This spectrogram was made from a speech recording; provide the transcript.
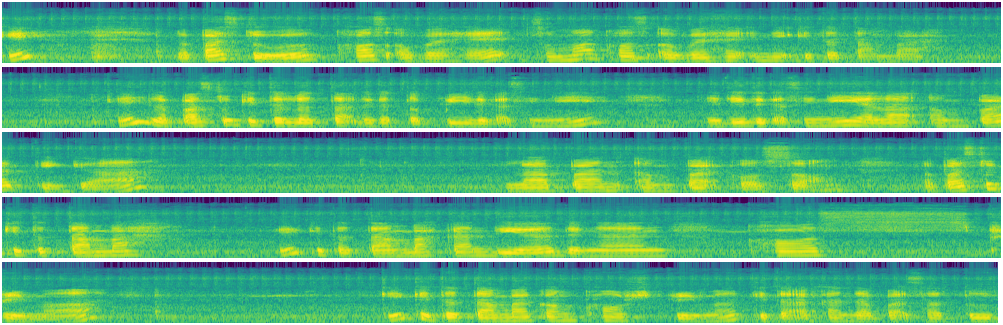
Okey. Lepas tu cost overhead, semua cost overhead ini kita tambah. Okey, lepas tu kita letak dekat tepi dekat sini. Jadi dekat sini ialah 43 840. Lepas tu kita tambah okey, kita tambahkan dia dengan cost primer. Okey, kita tambahkan cost primer, kita akan dapat 1 2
